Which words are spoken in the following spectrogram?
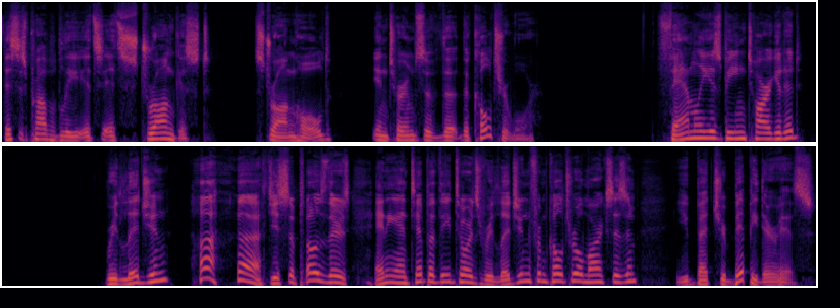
This is probably its its strongest stronghold in terms of the, the culture war. Family is being targeted. Religion. Ha ha. Do you suppose there's any antipathy towards religion from cultural Marxism? You bet your bippy there is.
